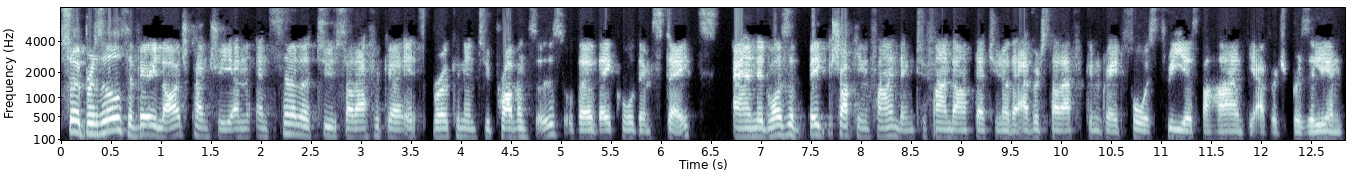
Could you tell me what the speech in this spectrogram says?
So Brazil is a very large country and, and similar to South Africa, it's broken into provinces, although they call them states. And it was a big shocking finding to find out that, you know, the average South African grade four is three years behind the average Brazilian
